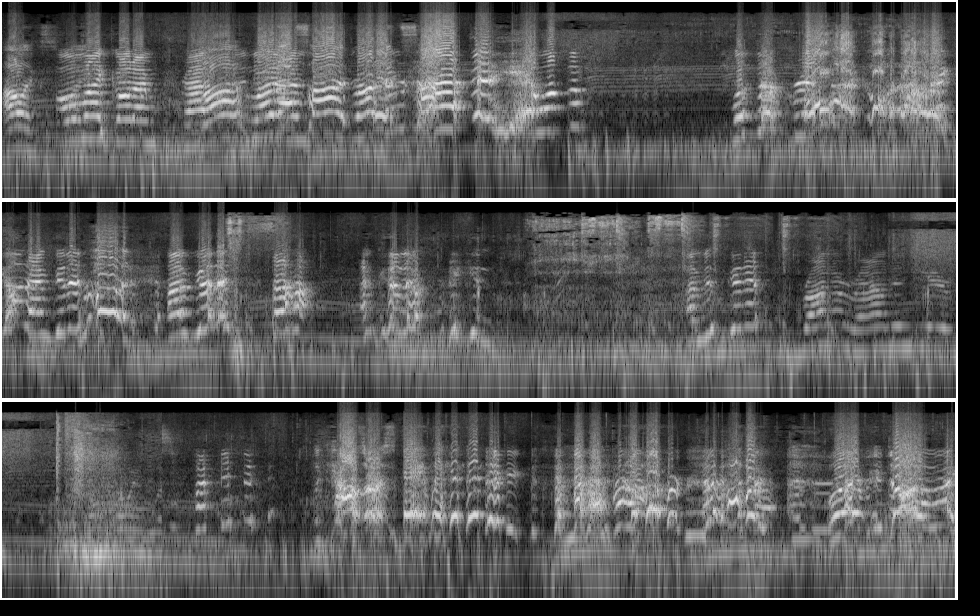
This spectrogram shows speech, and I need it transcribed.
Alex. Oh wait. my god, I'm trapped. Run, run I'm outside, run I'm inside. trapped in here. What the? What the frick? Oh my god! Oh my god! I'm gonna run. I'm gonna. I'm gonna freaking. I'm just gonna run around in here, not knowing what. The cows are escaping. what have you done? Oh my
